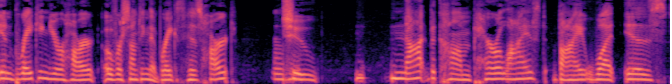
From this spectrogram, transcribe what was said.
in breaking your heart over something that breaks His heart to not become paralyzed by what is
